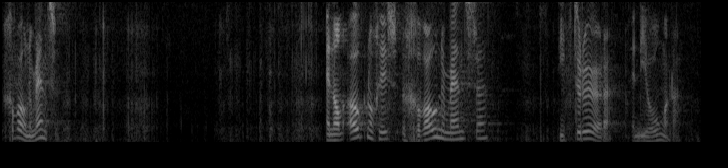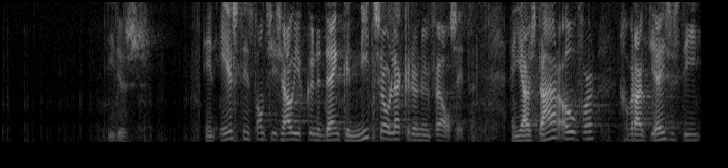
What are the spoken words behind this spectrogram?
gewone mensen. En dan ook nog eens gewone mensen die treuren en die hongeren. Die dus in eerste instantie zou je kunnen denken niet zo lekker in hun vel zitten. En juist daarover gebruikt Jezus die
